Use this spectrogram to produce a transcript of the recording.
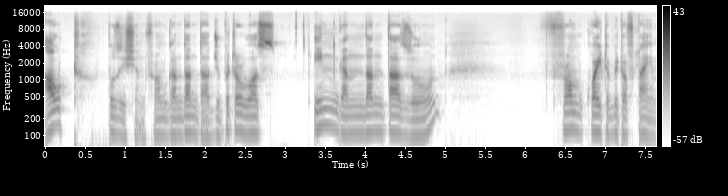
out position from Gandanta. Jupiter was in Gandanta zone from quite a bit of time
